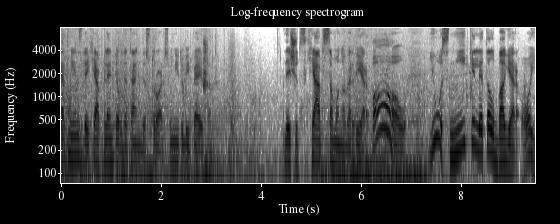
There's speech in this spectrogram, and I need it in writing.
that means they have plenty of the tank destroyers. We need to be patient. They should have someone over there. Oh, You sneaky little bugger. Oi,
